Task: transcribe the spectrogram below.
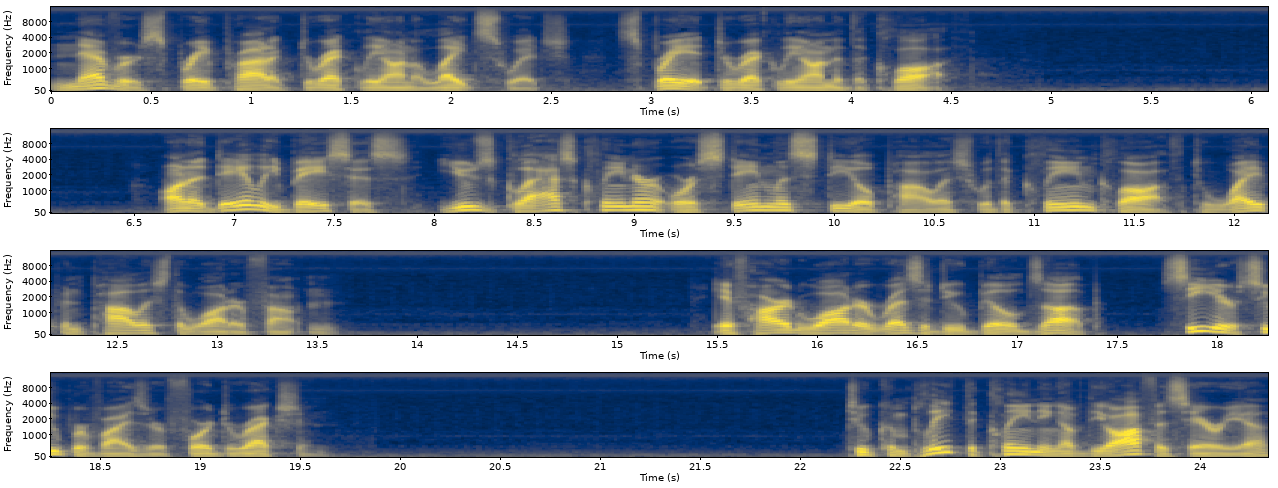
Never spray product directly on a light switch. Spray it directly onto the cloth. On a daily basis, use glass cleaner or stainless steel polish with a clean cloth to wipe and polish the water fountain. If hard water residue builds up, see your supervisor for direction. To complete the cleaning of the office area,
